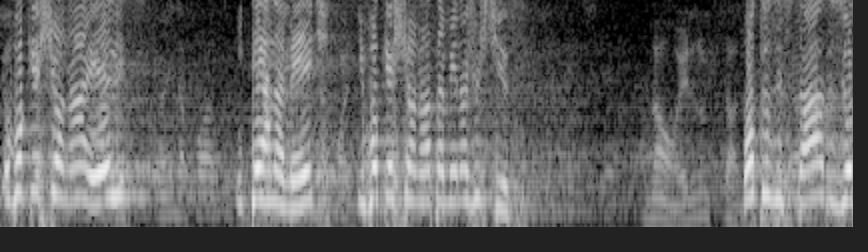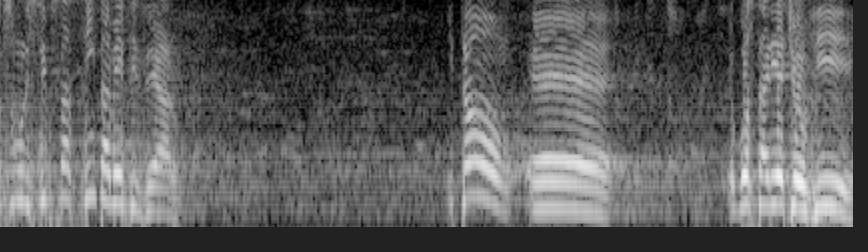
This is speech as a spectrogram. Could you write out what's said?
Eu vou questionar ele internamente e vou questionar também na justiça. Outros estados e outros municípios assim também fizeram. Então, é, eu gostaria de ouvir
